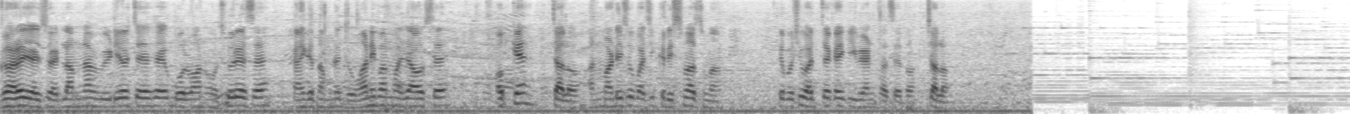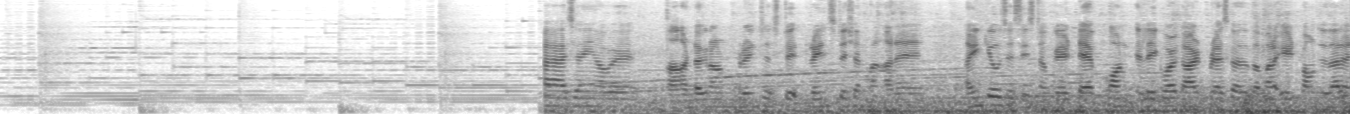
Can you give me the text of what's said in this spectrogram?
ઘરે જઈશું. એટલે અમને વીડિયો છે એ બોલવાનું ઓછું રહેશે, કારણ કે તમને જોવાની પણ મજા આવશે. ઓકે ચલો, અને મળીશું પછી ક્રિસમસમાં કે પછી વચ્ચે કંઈક ઇવેન્ટ થશે તો. ચલો. આવ્યા છે અહીં હવે અંડરગ્રાઉન્ડ ટ્રેન ટ્રેન સ્ટેશનમાં અને અહીં કેવું છે સિસ્ટમ કે ટેપ ઓન એટલે એકવાર કાર્ડ પ્રેસ કરો તો તમારા એટ પાઉન્ડ જતા રહે.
